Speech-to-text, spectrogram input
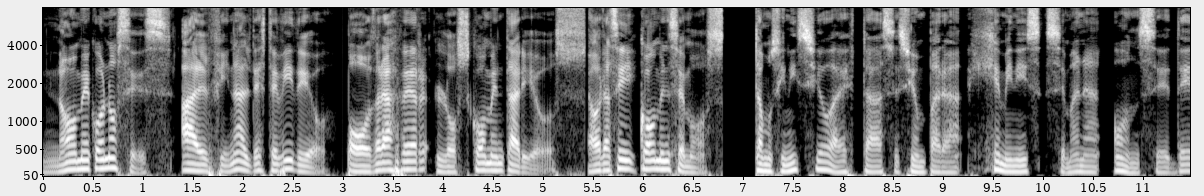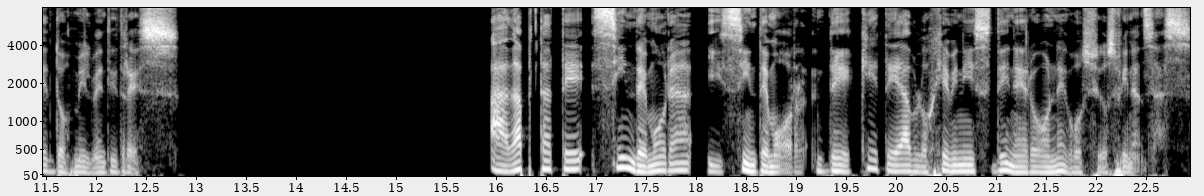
no me conoces, al final de este vídeo podrás ver los comentarios. Ahora sí, comencemos. Damos inicio a esta sesión para Géminis semana 11 de 2023. Adáptate sin demora y sin temor. ¿De qué te hablo Géminis? Dinero, negocios, finanzas.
